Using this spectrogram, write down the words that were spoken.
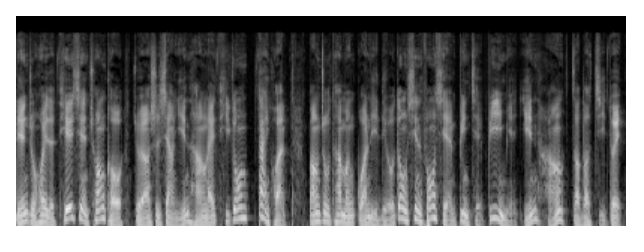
联准会的贴现窗口主要是向银行来提供贷款，帮助他们管理流动性风险，并且避免银行遭到挤兑。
